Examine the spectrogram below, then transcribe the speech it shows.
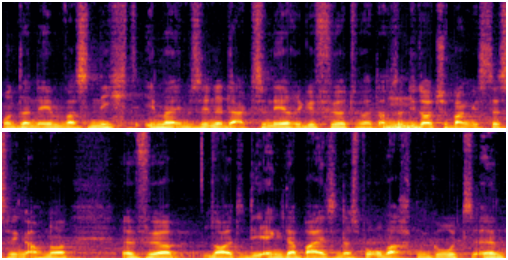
Unternehmen, was nicht immer im Sinne der Aktionäre geführt wird. Also mhm. die Deutsche Bank ist deswegen auch nur äh, für Leute, die eng dabei sind, das beobachten gut. Ähm,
